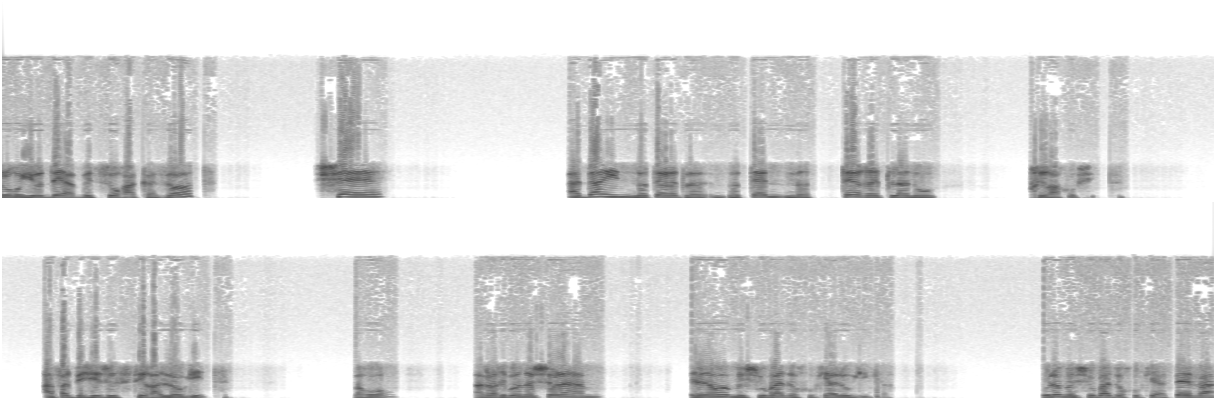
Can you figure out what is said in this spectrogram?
הוא יודע בצורה כזאת, שעדיין נותרת, נותן, נותרת לנו בחירה חופשית. אף על פי שיש סתירה לוגית, ברור, אבל ריבונו של עולם אינו משובד לחוקי הלוגיקה. הוא לא משובד לחוקי הטבע,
